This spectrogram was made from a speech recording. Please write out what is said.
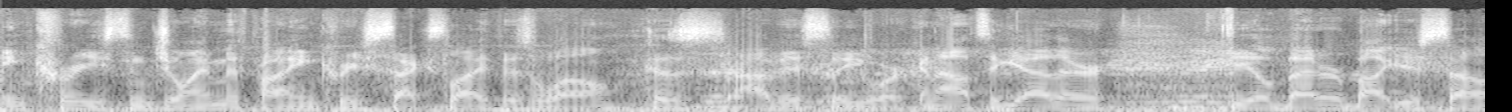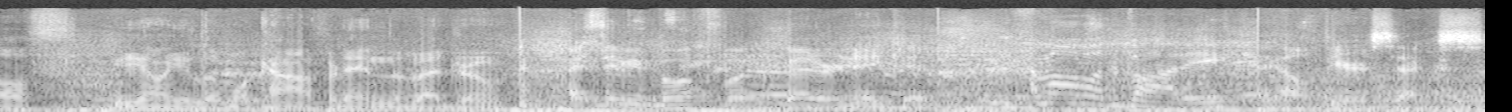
increased enjoyment, probably increased sex life as well, because obviously working out together, feel better about yourself, you know, you live more confident in the bedroom. I say we both look better naked. I'm all about the body. A healthier sex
